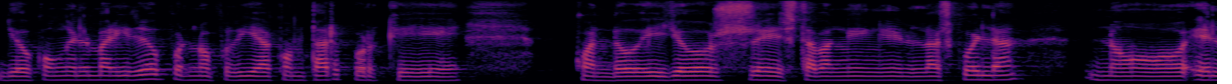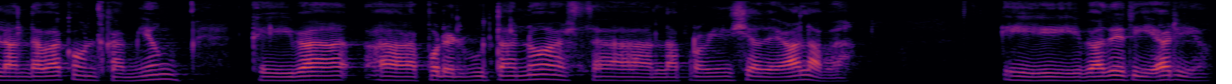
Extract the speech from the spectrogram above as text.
yo con el marido pues no podía contar porque cuando ellos estaban en la escuela no, él andaba con el camión que iba por el butano hasta la provincia de Álava y iba de diario.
